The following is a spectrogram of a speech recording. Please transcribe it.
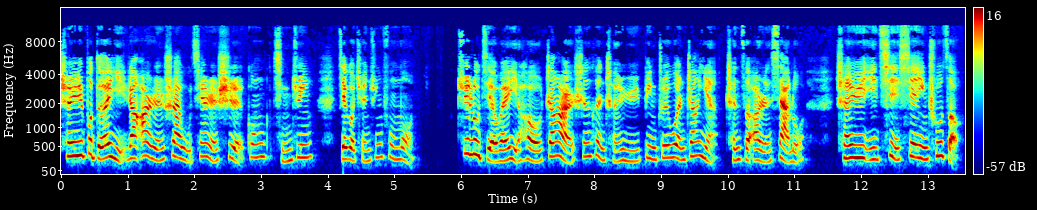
陈馀不得已让二人率五千人士攻秦军，结果全军覆没。巨鹿解围以后，张耳深恨陈馀，并追问张衍、陈泽二人下落。陈馀一气谢印出走。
